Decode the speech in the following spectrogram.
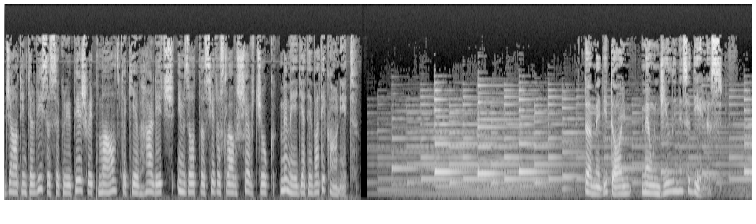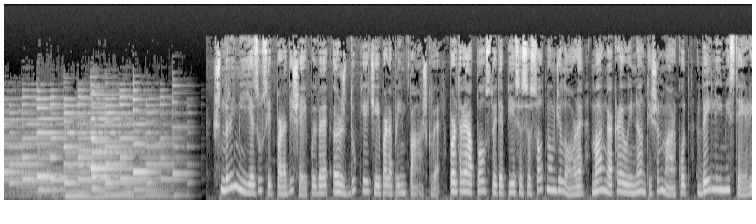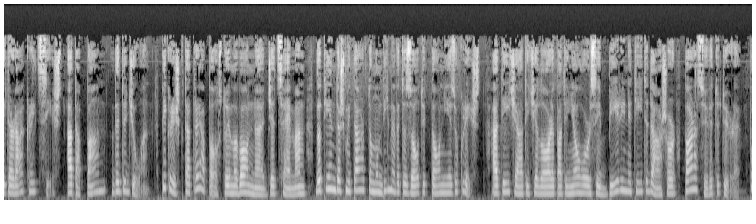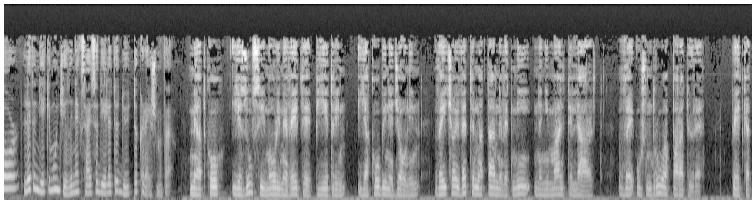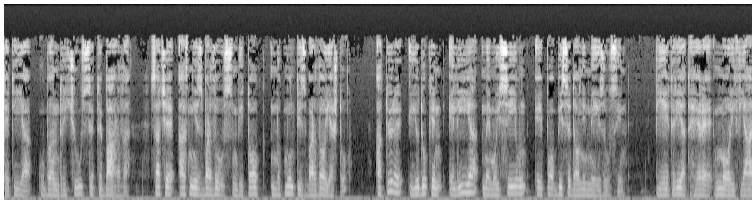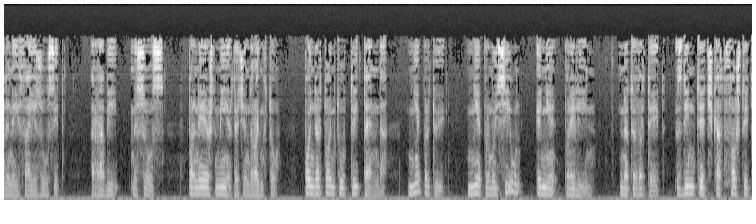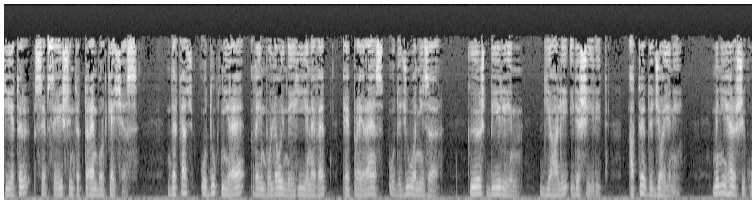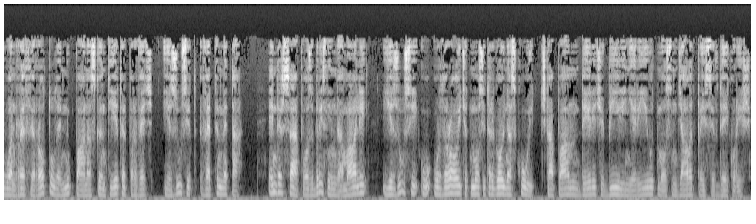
gjatë intervistës së kryeipeshkvit të madh të Kiev Haliç, imzot Svjatosllav Shevçuk me mediat e Vatikanit. Të meditojmë me ungjillin e së dielës. Shndrrimi i Jezusit para dishepujve është dukje, që i paraprin Pashkëve. Për tre apostujt e pjesës së sotme ungjillore, marrë nga kreu i nëntë i Shën Markut, veli i misterit ra krejtësisht. Ata panë dhe dëgjuan. Pikërisht këta tre apostuj më vonë në Gjetsemani do të jenë dëshmitarë të mundimeve të Zotit tonë Jezu Krisht, atij që Ati qiellor e pati njohur si birin e tij të dashur para syve të tyre. Por, le të ndjekim ungjillin e kësaj së dielë të dytë të kreshmëve. Në atë kohë, Jezusi i mori me vete Pjetrin, Jakobin e Gjonin dhe i çoi vetëm ata në vetmi në një mal të lartë dhe u shndërrua para tyre. Petkat e tija u bënë ndriçuese të bardha, saqë asnjë zbardhues mbi tokë nuk mund t'i zbardhojë ashtu. Atyre iu dukën Elia me Moisiun e po bisedonin me Jezusin. Pjetri atëherë mori fjalën e i tha Jezusit, Rabi, Mësues, për ne është mirë të qëndrojmë këtu. Po ndërtojmë këtu tri tenda, një për ty, një për Moisiun e një për Elinë. Në të vërtetë, s'dinte çka të thoshte tjetër, sepse ishin të trembur keqas. Ndërkaq u duk një re dhe i mbuloi me hijen e vet, e prej resë u dëgjua një zë. Ky është biri im, djali i dëshirit. Atë dëgjojeni. Menjëherë shikuan rreth e rrotull e nuk panë askënd tjetër përveç Jezusit vetëm me ta. E ndërsa po zbrisnin nga mali, Jezusi u urdhëroi që të mos i tregojnë askujt çka panë deri që biri i njeriut të mos ngjallet prej së vdekurish.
